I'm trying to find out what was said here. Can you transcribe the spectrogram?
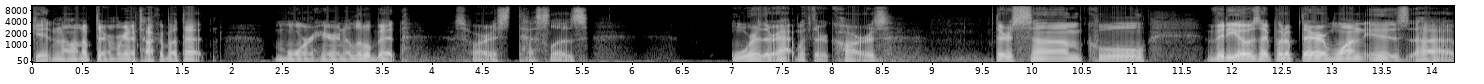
getting on up there, and we're going to talk about that more here in a little bit as far as Tesla's where they're at with their cars. There's some cool videos I put up there. One is uh,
